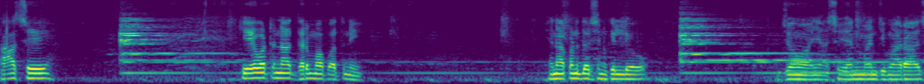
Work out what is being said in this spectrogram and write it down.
આ છે કેવટના ધર્મપત્ની? એના પણ દર્શન કરી લ્યો. જો અહીંયા છે હનુમાનજી મહારાજ.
